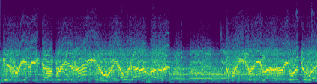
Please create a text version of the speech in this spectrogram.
Guess we're getting Copperhead Radio, ain't no doubt about it. 23 in Missouri went away,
